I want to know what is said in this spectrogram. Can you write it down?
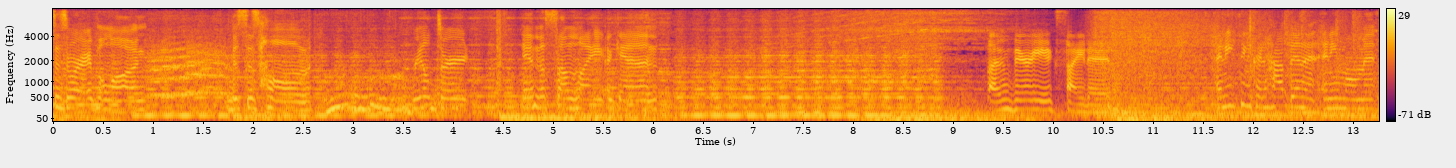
This is where I belong. This is home. Real dirt in the sunlight again. I'm very excited. Anything could happen at any moment.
